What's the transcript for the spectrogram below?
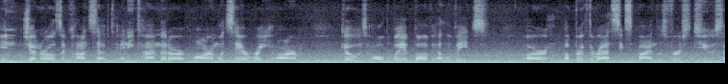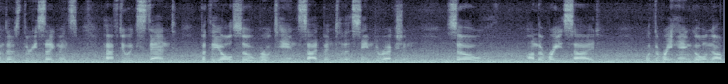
in general as a concept, anytime that our arm, let's say our right arm, goes all the way above, elevates, our upper thoracic spine, those first two, sometimes three segments, have to extend, but they also rotate and side bend to the same direction. So on the right side, with the right hand going up,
